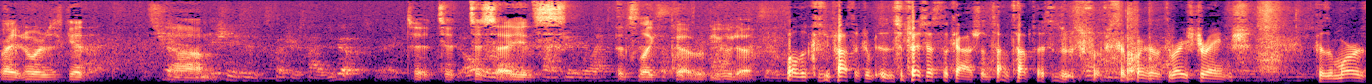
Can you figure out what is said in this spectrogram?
right, in order to get um, to, to, to say it's it's like uh, Rabbi Yehuda. Well, because you pass the so that's the cash. The top top is it's very strange because the more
